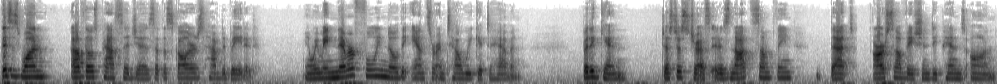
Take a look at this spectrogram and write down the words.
This is one of those passages that the scholars have debated, and we may never fully know the answer until we get to heaven. But again, just to stress, it is not something that our salvation depends on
